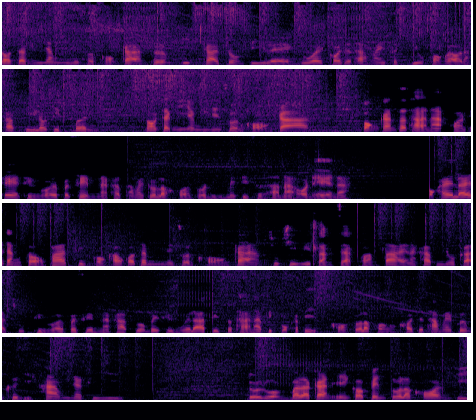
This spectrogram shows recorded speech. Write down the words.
นอกจากนี้ยังมีในส่วนของการเพิ่มพิษการโจมตีแรงด้วย ก็จะทำให้ skill ของเรานะครับตีแล้วติดเบิ้ล นอกจากนี้ยังมีในส่วนของการป้องกันสถานะอ่อนแอถึง 100%นะครับทำให้ตัวละครตัวนี้ไม่ติดสถานะอ่อนแอนะ ไฮไลท์ทั้ง 2 passive ของเขาก็จะมีในส่วนของการชุบชีวิตหลังจากความตายนะครับ มีโอกาสชุบถึง 100%นะครับรวมไปถึงเวลาติดสถานะผิดปกติ ของตัวละครของเขาจะทำให้เพิ่มขึ้นอีก 5 วินาที โดยรวมบารากันเองก็เป็นตัวละครที่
